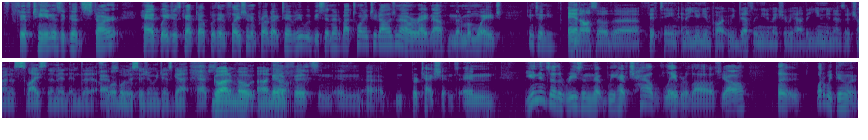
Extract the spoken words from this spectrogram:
15 is a good start. Had wages kept up with inflation and productivity, we'd be sitting at about $22 an hour right now, minimum wage. Continue. And also the 15 and the union part, we definitely need to make sure we have the union as they're trying to slice them in, in the Absolutely. horrible decision we just got. Absolutely. Go out and vote. Uh, Benefits no. and, and uh, protections. And unions are the reason that we have child labor laws, y'all. But what are we doing?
